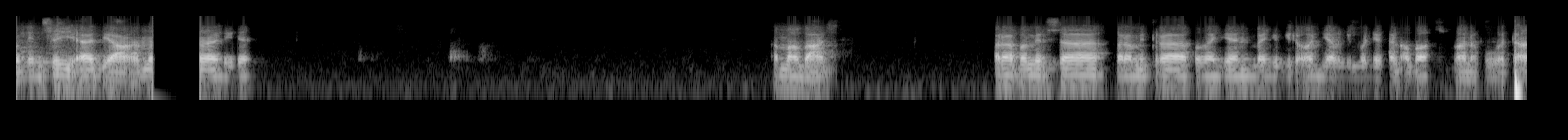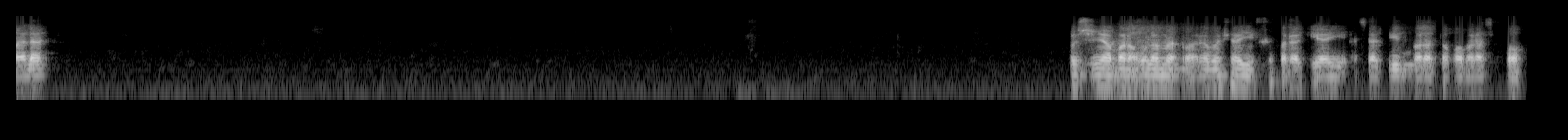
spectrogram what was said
ومن سيئات أعمالنا أما بعد para pemirsa, para mitra pengajian Banyu Gideon yang dimuliakan Allah Subhanahu wa taala. Khususnya para ulama, para masyayikh, para kiai, asatid, para tokoh, para sepuh.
